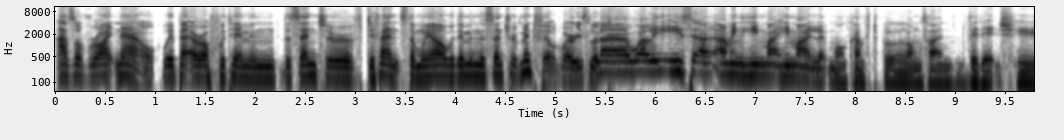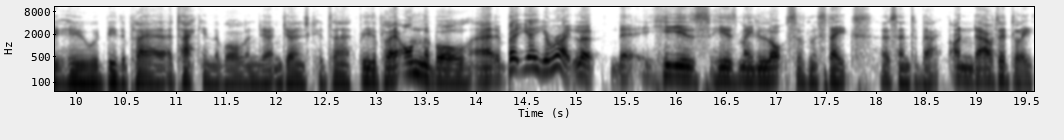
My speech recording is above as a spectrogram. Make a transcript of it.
as of right now we're better off with him in the centre of defence than we are with him in the centre of midfield where he's looked. No, well he's. I mean he might he might look more comfortable alongside Vidic, who who would be the player attacking the ball, and Jones could uh, be the player on the ball. Uh, but yeah, you're right. Look, he is he has made lots of mistakes at centre back, undoubtedly,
